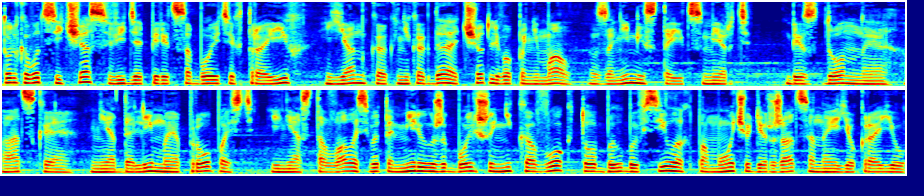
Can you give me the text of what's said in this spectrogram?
Только вот сейчас, видя перед собой этих троих, Ян как никогда отчетливо понимал, за ними стоит смерть. Бездонная, адская, неодолимая пропасть, и не оставалось в этом мире уже больше никого, кто был бы в силах помочь удержаться на ее краю.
